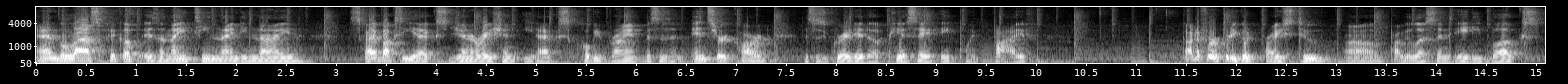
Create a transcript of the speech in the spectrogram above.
and the last pickup is a 1999 Skybox EX Generation EX Kobe Bryant. This is an insert card. This is graded a PSA 8.5. Got it for a pretty good price too, uh, probably less than 80 bucks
